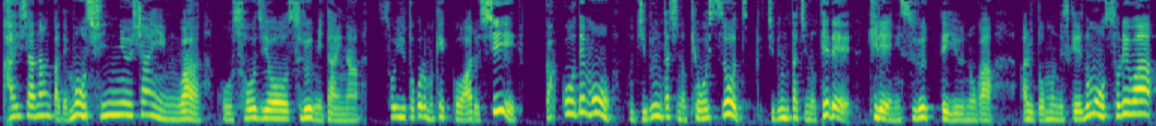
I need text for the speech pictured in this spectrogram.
会社なんかでも新入社員はこう掃除をするみたいなそういうところも結構あるし学校でも自分たちの教室を自分たちの手できれいにするっていうのがあると思うんですけれどもそれは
